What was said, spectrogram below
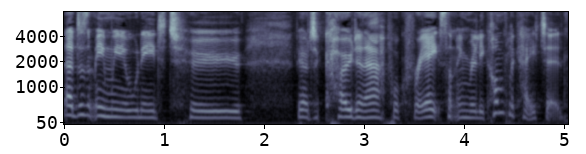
That doesn't mean we all need to be able to code an app or create something really complicated.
